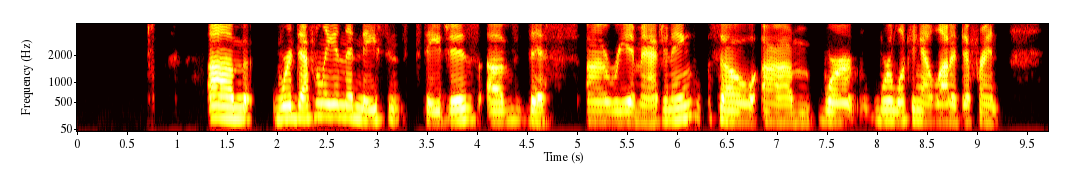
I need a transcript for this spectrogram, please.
um, we're definitely in the nascent stages of this uh, reimagining so um, we're we're looking at a lot of different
